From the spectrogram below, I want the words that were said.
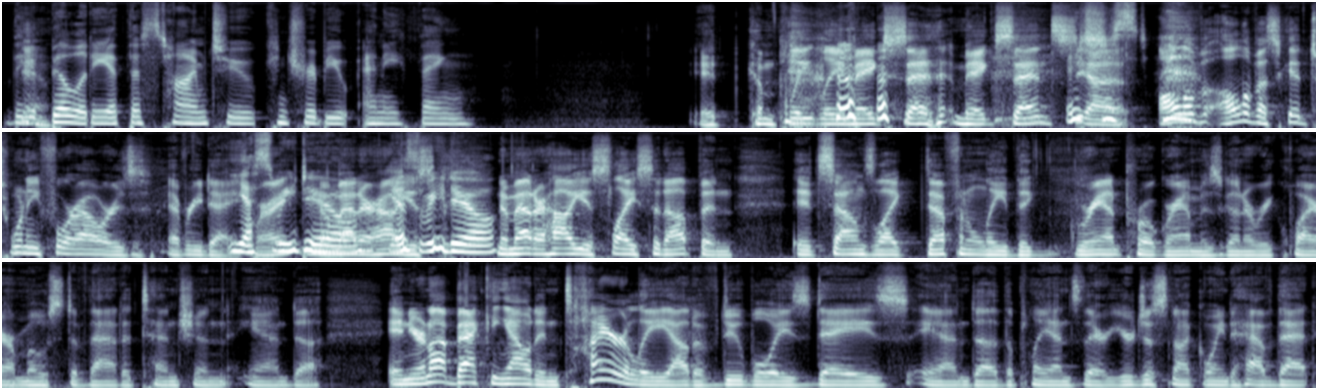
the Yeah. ability at this time to contribute anything It completely makes sense. Makes sense. It's yeah, just- all of all of us get 24 hours every day. Yes, right? we do. No matter how Yes, you, we do. No matter how you slice it up, and it sounds like definitely the grant program is going to require most of that attention, and uh, and you're not backing out entirely out of DuBois days and uh, the plans there. You're just not going to have that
